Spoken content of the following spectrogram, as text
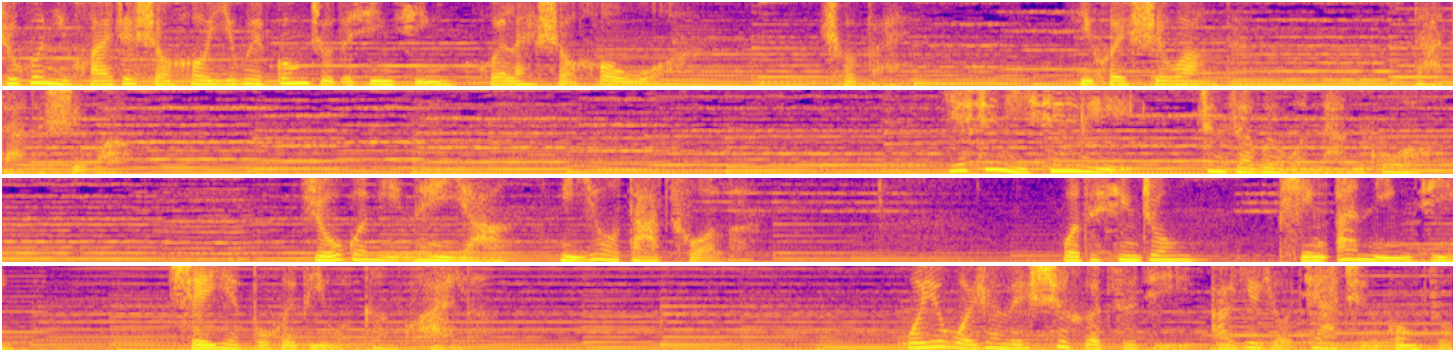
如果你怀着守候一位公主的心情回来守候我，若白，你会失望的，大大的失望。也许你心里正在为我难过。如果你那样，你又大错了。我的心中平安宁静，谁也不会比我更快乐。我有我认为适合自己而又有价值的工作，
